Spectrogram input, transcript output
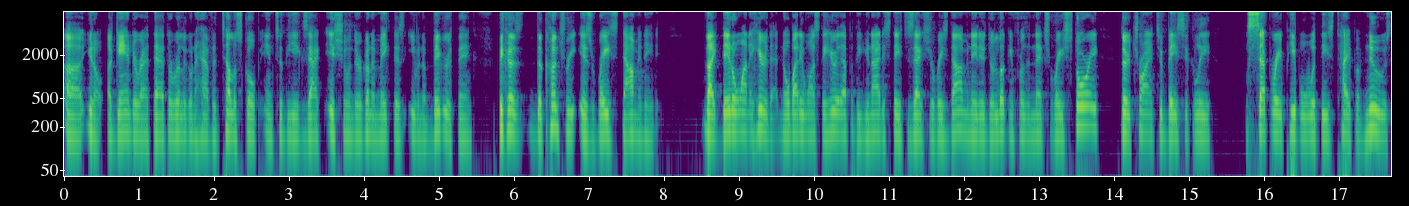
uh, you know a gander at that. They're really going to have a telescope into the exact issue, and they're going to make this even a bigger thing because the country is race dominated. Like they don't want to hear that. Nobody wants to hear that, but the United States is actually race dominated. They're looking for the next race story. They're trying to basically separate people with these type of news.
